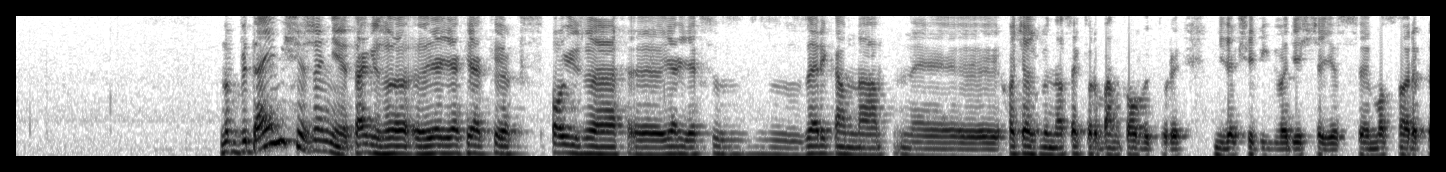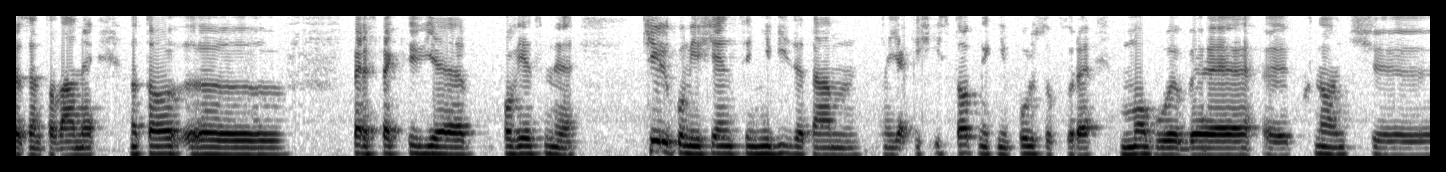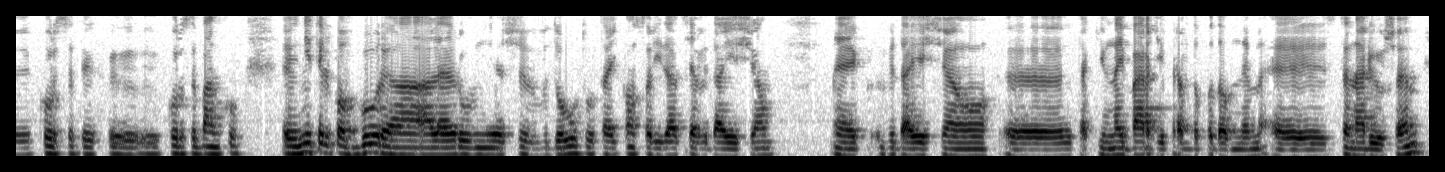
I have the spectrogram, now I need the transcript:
No, wydaje mi się, że nie, tak, że e, jak, jak, jak spojrzę, e, jak, jak zerkam na e, chociażby na sektor bankowy, który w indeksie WIG20 jest mocno reprezentowany, no to w perspektywie powiedzmy kilku miesięcy nie widzę tam jakichś istotnych impulsów, które mogłyby e, pchnąć e, kursy tych e, kursy banków e, nie tylko w górę, ale również w dół. Tutaj konsolidacja wydaje się wydaje się takim najbardziej prawdopodobnym scenariuszem.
